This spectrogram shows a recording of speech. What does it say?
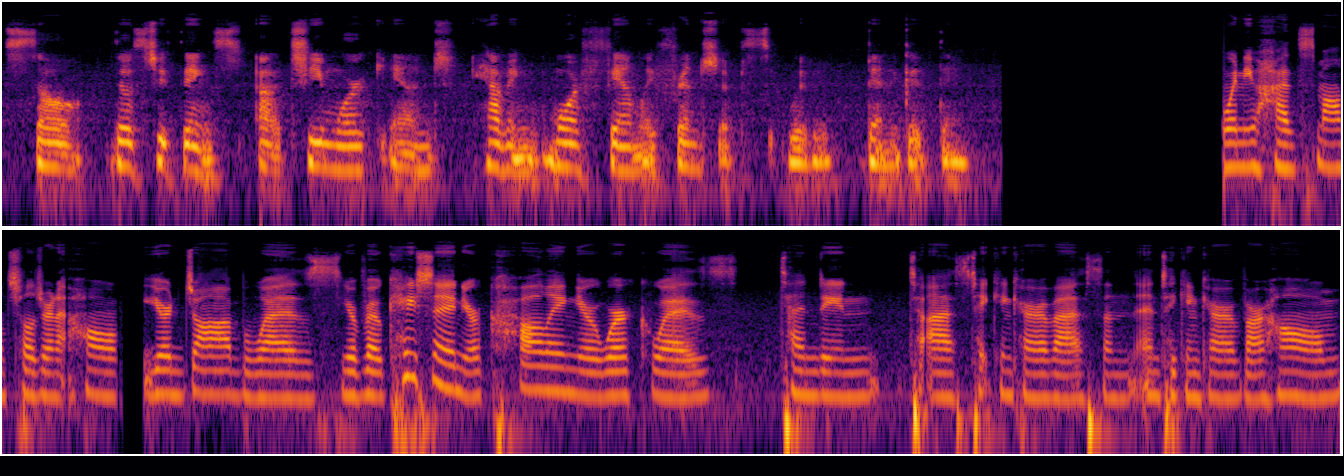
So, those two things, uh, teamwork and having more family friendships, would have been a good thing. When you had small children at home, your job was your vocation, your calling, your work was tending to us, taking care of us, and, and taking care of our home.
